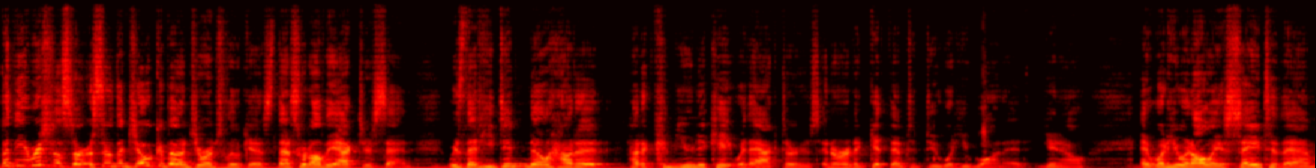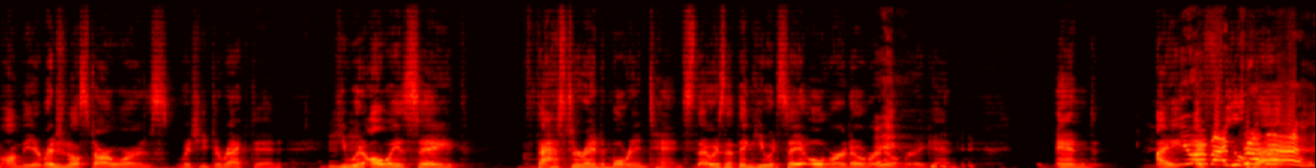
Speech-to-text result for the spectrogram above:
But the original Star. So the joke about George Lucas, that's what all the actors said, was that he didn't know how to how to communicate with actors in order to get them to do what he wanted. You know, and what he would always say to them on the original Star Wars, which he directed, he would always say faster and more intense. That was the thing he would say over and over and over again. And I, you're I my feel brother that.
